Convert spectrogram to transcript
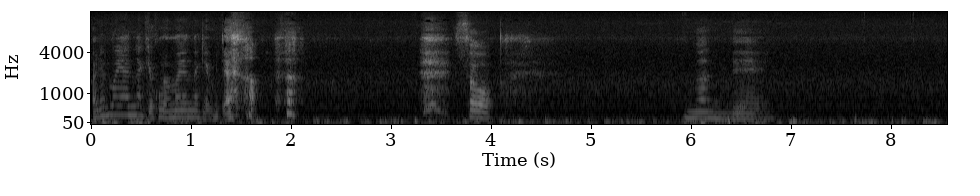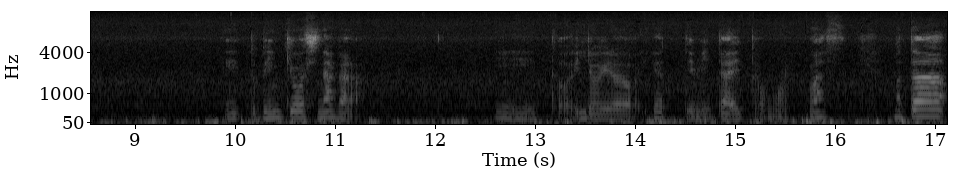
うあれもやんなきゃこれもやんなきゃみたいな。そう。なんでえっ、と勉強しながらえっ、といろいろやってみたいと思います。また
